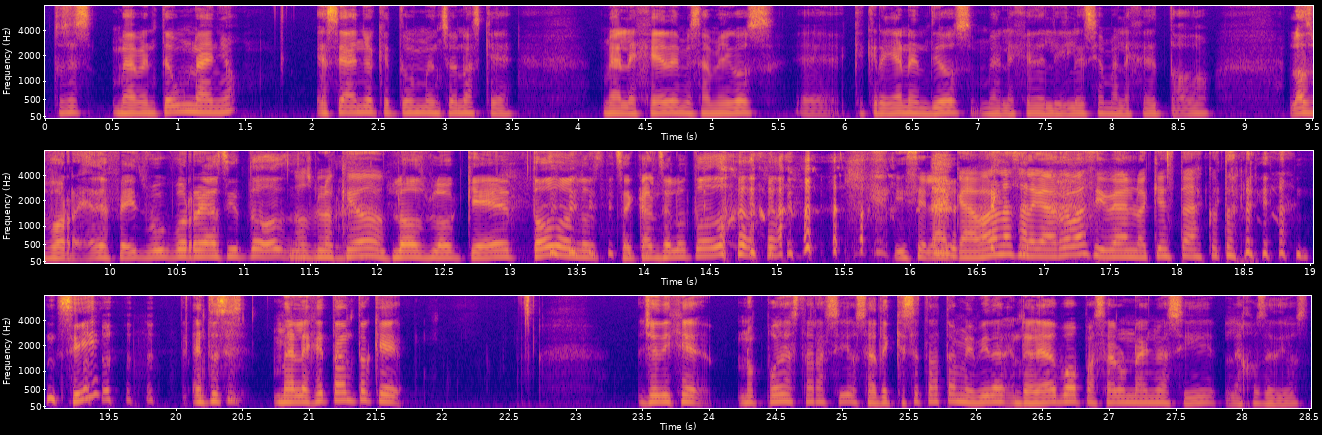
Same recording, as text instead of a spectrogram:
Entonces me aventé un año ese año que tú mencionas que me alejé de mis amigos eh, que creían en Dios, me alejé de la iglesia, me alejé de todo. Los borré de Facebook, borré así todos. Los bloqueó. Los bloqueé, todos, los, se canceló todo. y se le acabaron las algarrobas y véanlo, aquí está cotorreando. Sí. Entonces me alejé tanto que yo dije, no puedo estar así. O sea, ¿de qué se trata mi vida? En realidad voy a pasar un año así, lejos de Dios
